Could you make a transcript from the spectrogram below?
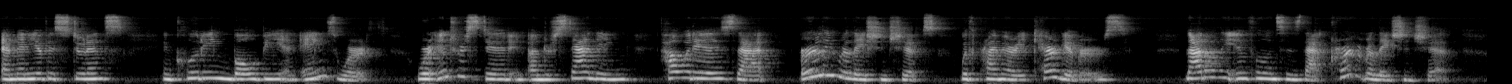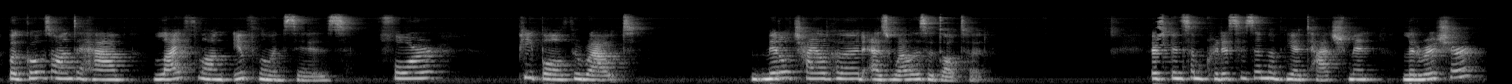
and many of his students, including Bowlby and Ainsworth, were interested in understanding how it is that early relationships with primary caregivers not only influences that current relationship, but goes on to have lifelong influences for people throughout middle childhood as well as adulthood. There's been some criticism of the attachment literature,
